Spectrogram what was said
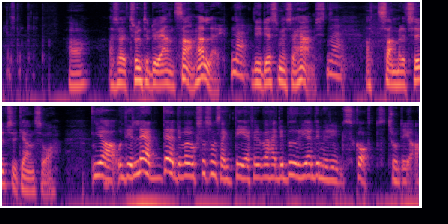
Helt enkelt. ja. Alltså jag tror inte du är ensam heller. Nej, Det är det som är så hemskt. nej. Att samhället ser ut lite grann så. Ja, och det ledde, det var också som sagt det, för det, var här, det började med ryggskott trodde jag.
